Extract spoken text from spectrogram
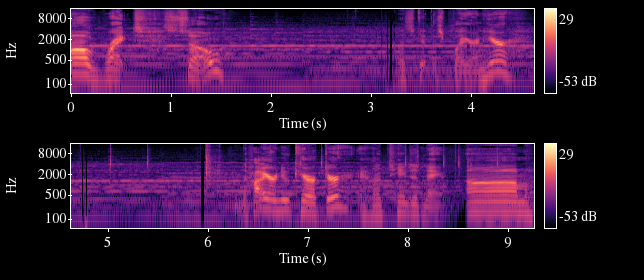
Alright, so let's get this player in here. Need to hire a new character and let's change his name. Um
